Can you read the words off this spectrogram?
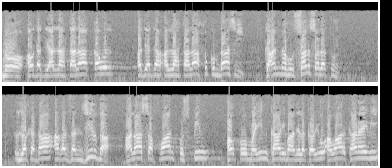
نو او د دی الله تعالی قول او د الله تعالی حکم داسی کانه سلسلة لکه دا اغا زنزیر دا علی صفوان پسپین او په معین کانی باندې لکه یو اوار کانی وی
